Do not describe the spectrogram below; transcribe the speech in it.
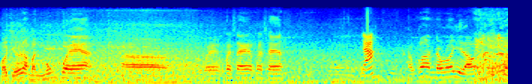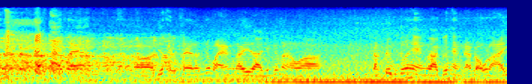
Còn chữ là mình muốn khoe à, khoe, khoe xe, khoe xe. Ừ, dạ. Không có anh đâu nói gì đâu. Khoe xe. Ờ, Giới thiệu xe đến các bạn. Đây là những cái màu à, đặc trưng cửa hàng là cửa hàng đã độ lại.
